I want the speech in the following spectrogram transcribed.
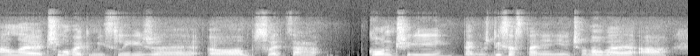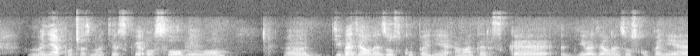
ale človek myslí, že uh, svet sa končí, tak vždy sa stane niečo nové a mňa počas materské oslovilo uh, divadelné zoskupenie, amatérske divadelné zoskupenie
